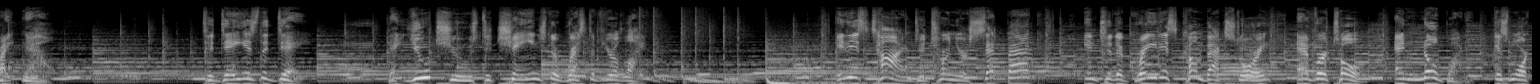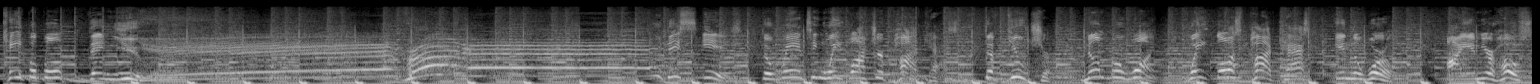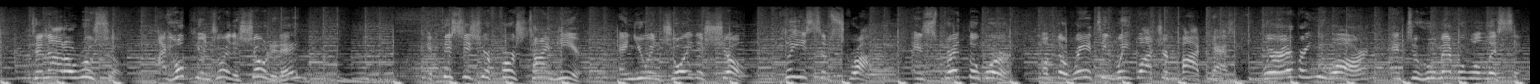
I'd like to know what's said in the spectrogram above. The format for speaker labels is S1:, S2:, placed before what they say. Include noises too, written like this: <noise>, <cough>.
S1: right now. Today is the day that you choose to change the rest of your life. It is time to turn your setback into the greatest comeback story ever told, and nobody is more capable than you. This is the Ranting Weight Watcher podcast, the future number one weight loss podcast in the world. I am your host, Donato Russo. I hope you enjoy the show today. If this is your first time here and you enjoy the show, please subscribe and spread the word of the Ranting Weight Watcher podcast wherever you are and to whomever will listen.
